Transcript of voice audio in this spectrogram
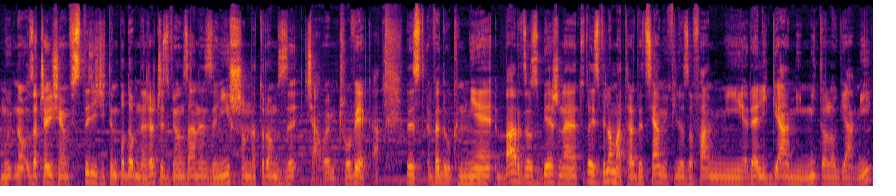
no, zaczęli się wstydzić i tym podobne rzeczy związane z niższą naturą, z ciałem człowieka. To jest według mnie bardzo zbieżne tutaj z wieloma tradycjami, filozofami, religiami, mitologiami.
